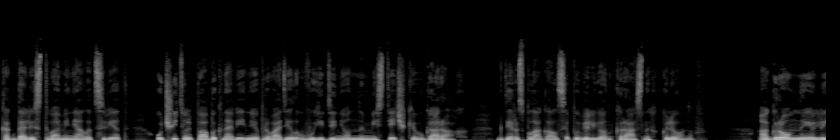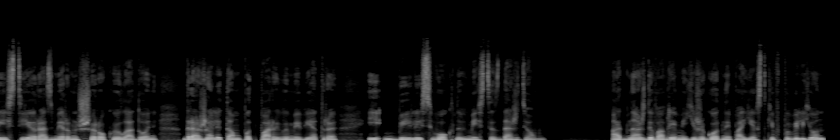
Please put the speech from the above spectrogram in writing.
когда листва меняла цвет, учитель по обыкновению проводил в уединенном местечке в горах, где располагался павильон красных кленов. Огромные листья размером с широкую ладонь дрожали там под порывами ветра и бились в окна вместе с дождем. Однажды во время ежегодной поездки в павильон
